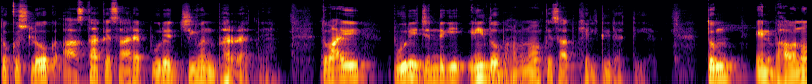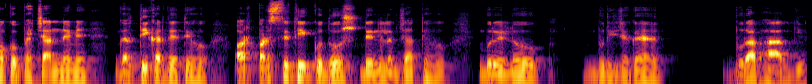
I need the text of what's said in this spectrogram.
तो कुछ लोग आस्था के सहारे पूरे जीवन भर रहते हैं। तुम्हारी पूरी ज़िंदगी इन्हीं दो भावनाओं के साथ खेलती रहती है। तुम इन भावनाओं को पहचानने में गलती कर देते हो और परिस्थिति को दोष देने लग जाते हो। बुरे लोग, बुरी जगह, बुरा भाग्य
